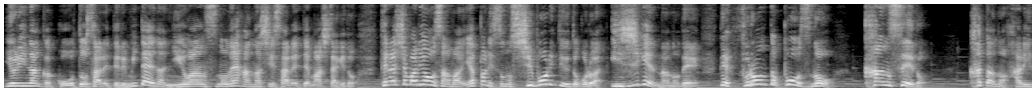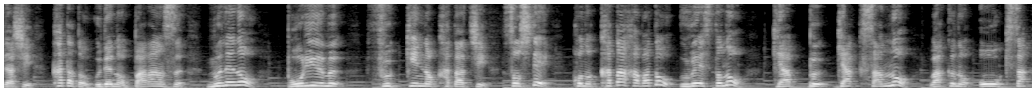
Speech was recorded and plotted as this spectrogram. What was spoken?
よりなんかこう、落とされてるみたいなニュアンスのね、話されてましたけど、寺島亮さんは、やっぱりその絞りというところは異次元なので、で、フロントポーズの完成度。肩の張り出し、肩と腕のバランス、胸のボリューム、腹筋の形、そしてこの肩幅とウエストのギャップ、逆算の枠の大きさ、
